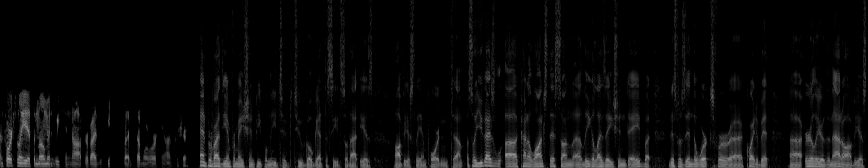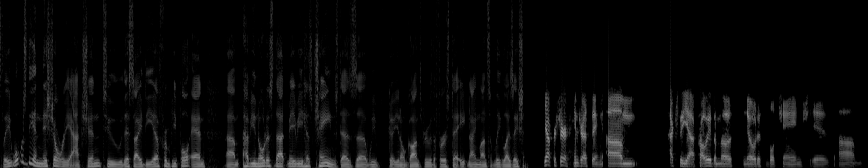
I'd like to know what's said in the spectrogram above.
unfortunately, at the moment, we cannot provide the seeds, but something we're working on for sure. And provide the information people need to to go get the seeds. So that is obviously important. Um, so you guys uh, kind of launched this on uh, legalization day, but this was in the works for uh, quite a bit uh, earlier than that, obviously. What was the initial reaction to this idea from people? And um, have you noticed that maybe has changed as uh, we've you know gone through the first uh, eight nine months of legalization? Yeah, for sure. Interesting. Um, actually, yeah, probably the most noticeable change is um,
